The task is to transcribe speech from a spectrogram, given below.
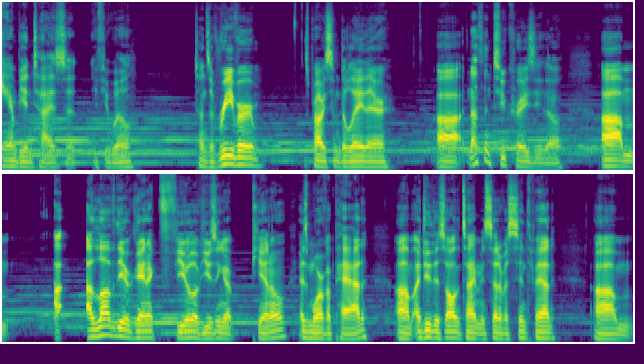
ambientized it, if you will. Tons of reverb. There's probably some delay there. Uh, nothing too crazy though. Um, I, I love the organic feel of using a piano as more of a pad. Um, I do this all the time instead of a synth pad. Um,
